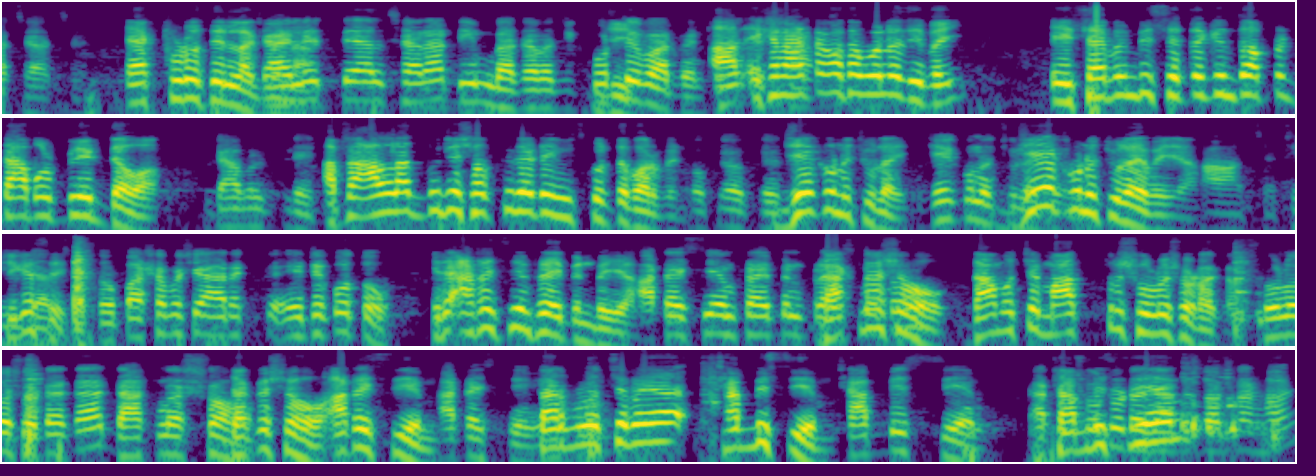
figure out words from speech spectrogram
আচ্ছা আচ্ছা। এক ফোঁটা তেল লাগবে চাইলে তেল ছাড়া ডিম ভাজাভাজি করতে পারবেন আর এখানে একটা কথা বলে দিই ভাই এই সেভেন বি সেটটা কিন্তু আপনার ডাবল প্লেট দেওয়া। ডাবল প্লেট আপনি আল্লাহ দুটো সব ইউজ করতে পারবেন। ওকে ওকে যে কোনো চুলায় যে কোনো চুলা যে কোনো চুলায় ভাইয়া। আচ্ছা ঠিক আছে? তো পাশাপাশি আরেকটা এটা কত? এটা আঠাশ সিএম ফ্রাই প্যান ভাইয়া। 28 সিএম ফ্রাই প্যান প্রাইস ডাকনা সহ। দাম হচ্ছে মাত্র ষোলোশো টাকা। 1600 টাকা ঢাকনা সহ। ডাকনা সহ আঠাশ সিএম 28 সিএম তারপর হচ্ছে ভাইয়া ছাব্বিশ সিএম 26 সিএম আর 26 ছোটটা CM যাদের দরকার হয়?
